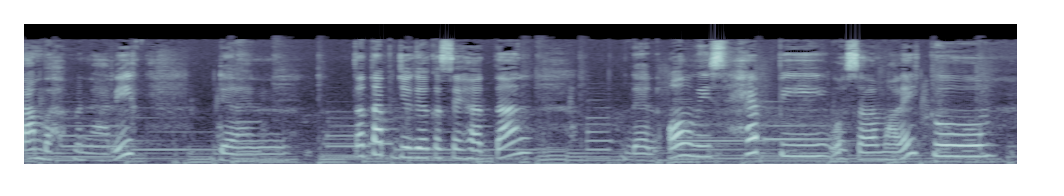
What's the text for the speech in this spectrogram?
tambah menarik dan tetap jaga kesehatan dan always happy. Wassalamualaikum.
